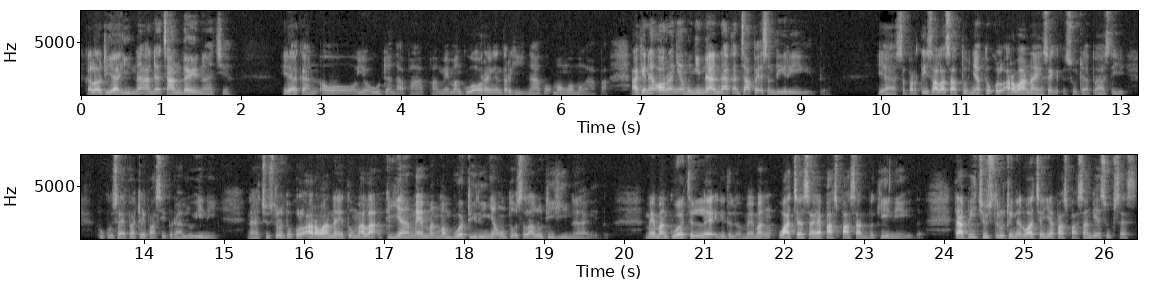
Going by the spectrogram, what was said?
Kalau dia hina, Anda candain aja. Ya kan? Oh, ya udah nggak apa-apa. Memang gua orang yang terhina kok mau ngomong apa. Akhirnya orang yang menghina Anda akan capek sendiri gitu. Ya, seperti salah satunya Tukul Arwana yang saya sudah bahas di buku saya Badai Pasti Berlalu ini. Nah, justru Tukul Arwana itu malah dia memang membuat dirinya untuk selalu dihina gitu. Memang gua jelek gitu loh. Memang wajah saya pas-pasan begini gitu. Tapi justru dengan wajahnya pas-pasan dia sukses.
